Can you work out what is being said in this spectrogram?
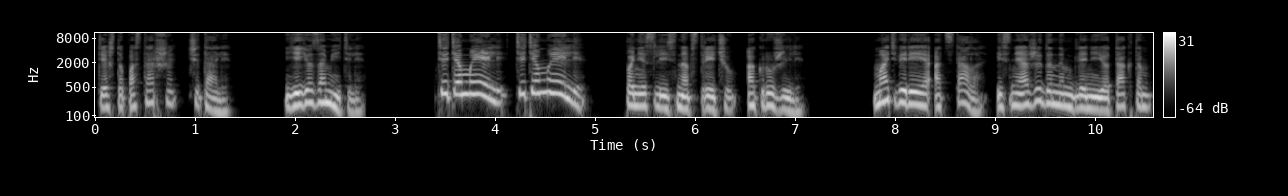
те, что постарше, читали. Ее заметили. «Тетя Мелли! Тетя Мелли!» Понеслись навстречу, окружили. Мать Верея отстала и с неожиданным для нее тактом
